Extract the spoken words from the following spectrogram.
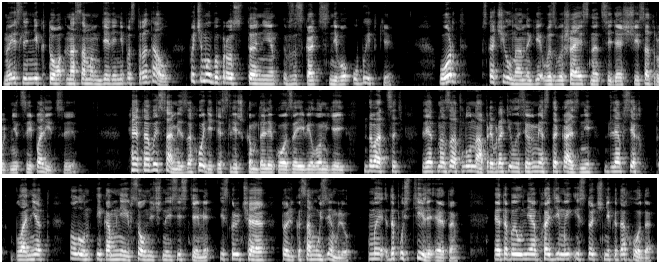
Но если никто на самом деле не пострадал, Почему бы просто не взыскать с него убытки? Уорд вскочил на ноги, возвышаясь над сидящей сотрудницей полиции. «Это вы сами заходите слишком далеко», – заявил он ей. «Двадцать лет назад Луна превратилась в место казни для всех планет, лун и камней в Солнечной системе, исключая только саму Землю. Мы допустили это. Это был необходимый источник дохода.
